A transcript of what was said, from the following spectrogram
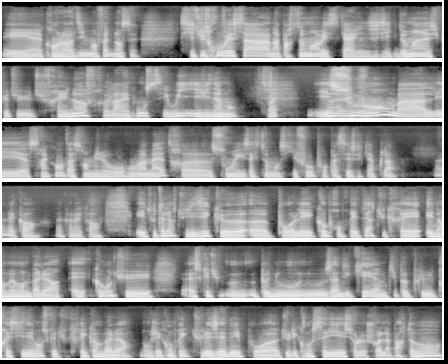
Et euh, quand on leur dit mais en fait dans ce- si tu trouvais ça, un appartement avec ce caractéristique demain, est-ce que tu, tu ferais une offre? La réponse, c'est oui, évidemment. Ouais. Et Ouais. souvent, bah, les 50 à 100 000 euros qu'on va mettre euh, sont exactement ce qu'il faut pour passer ce cap-là. Ah, d'accord, d'accord, d'accord. Et tout à l'heure, tu disais que euh, pour les copropriétaires, tu créais énormément de valeur. Et comment tu, est-ce que tu peux nous, nous indiquer un petit peu plus précisément ce que tu crées comme valeur? Donc, j'ai compris que tu les aidais pour, euh, tu les conseillais sur le choix de l'appartement,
